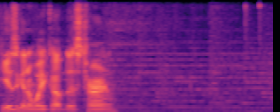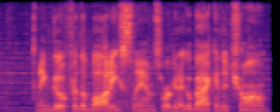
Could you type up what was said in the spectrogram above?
He's going to wake up this turn and go for the body slams. We're going to go back into Chomp.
